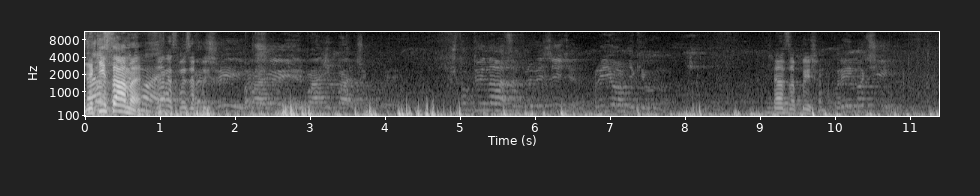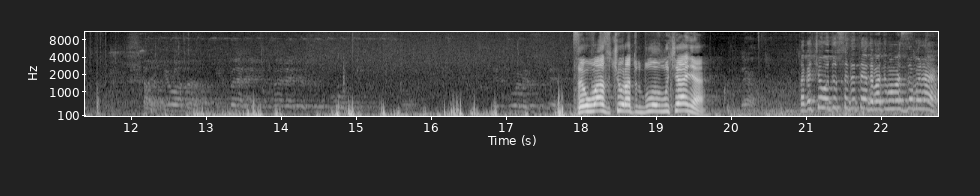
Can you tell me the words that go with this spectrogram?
Які саме? Зараз ми запишемо. Зараз запишемо. Це у вас вчора тут було влучання? Так а чого ви тут сидите? Давайте ми вас заберемо.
